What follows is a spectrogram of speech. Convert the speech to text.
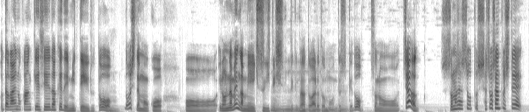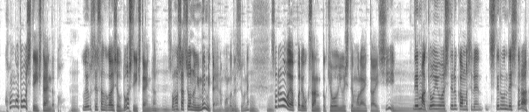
お互いの関係性だけで見ていると、うん。どうしてもこう、おいろんな面が見え行き過ぎてきてくるとあると思うんですけど、その、じゃあ、その社長と、社長さんとして今後どうしていきたいんだと、うん。ウェブ制作会社をどうしていきたいんだ、うんうんうん。その社長の夢みたいなものですよね。うんうんうん。それをやっぱり奥さんと共有してもらいたいし、で、まあ、共有をしてるかもしれん、してるんでしたら、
